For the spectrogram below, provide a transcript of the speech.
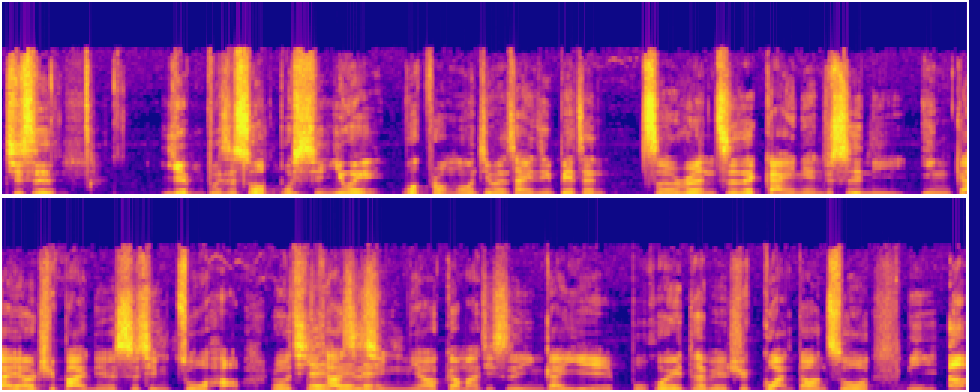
其实也不是说不行，因为 Work from home 基本上已经变成。责任制的概念就是你应该要去把你的事情做好，然后其他事情你要干嘛，其实应该也不会特别去管到说你啊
